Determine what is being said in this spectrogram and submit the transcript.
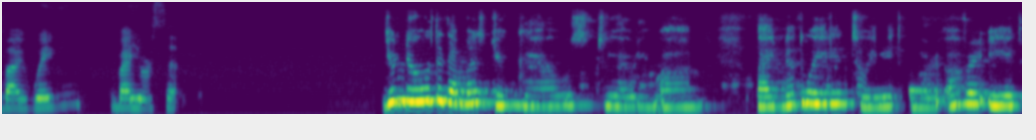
by weighing by yourself. You know the damage you cause to everyone by not waiting to eat or overeat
